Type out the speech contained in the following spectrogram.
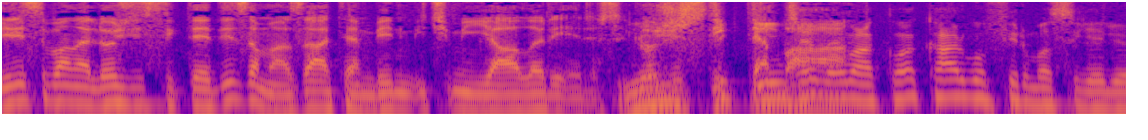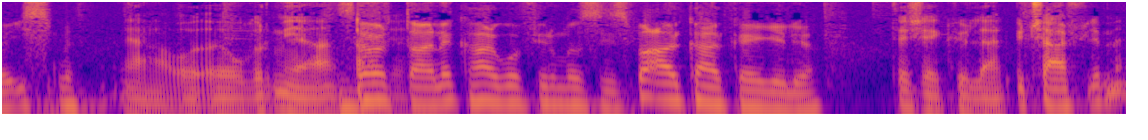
Birisi bana lojistik dediği zaman zaten benim içimin yağları erir. lojistik Lojistik de deyince bağ. benim aklıma kargo firması geliyor ismi. Ya o- olur mu ya? Sadece- Dört tane kargo firması ismi arka arkaya geliyor. Teşekkürler. Üç harfli mi?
